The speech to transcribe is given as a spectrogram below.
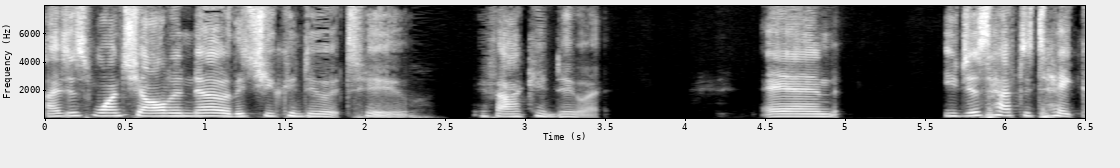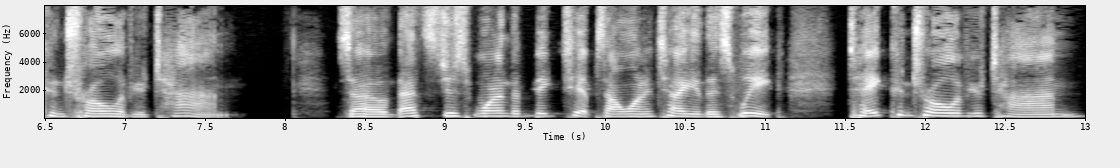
I just want y'all to know that you can do it too if I can do it. And you just have to take control of your time. So that's just one of the big tips I want to tell you this week. Take control of your time.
